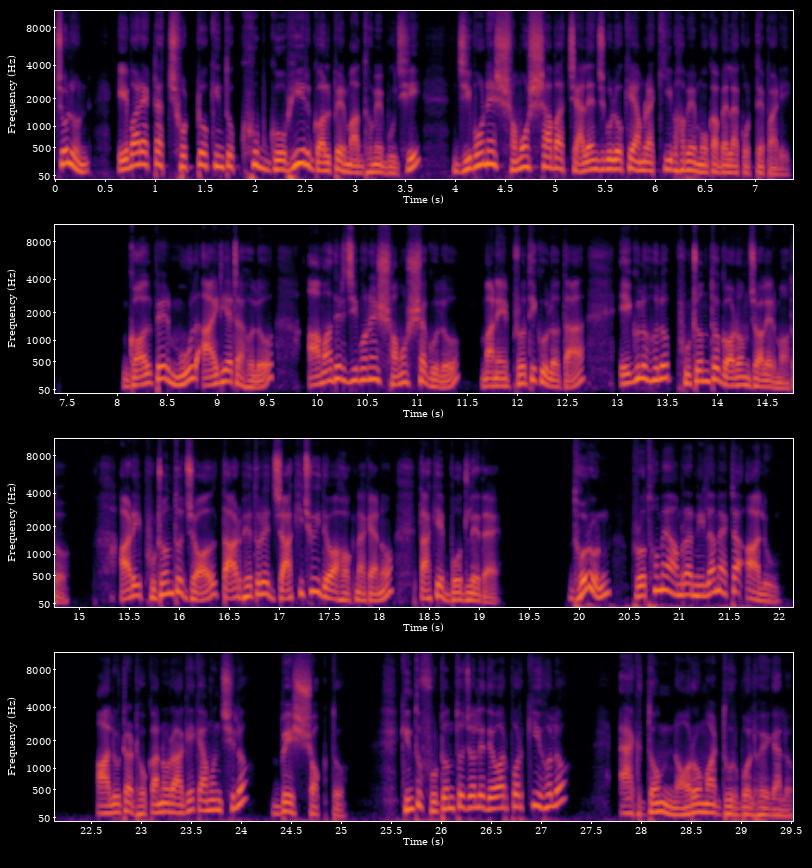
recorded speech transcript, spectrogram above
চলুন, এবার একটা ছোট্ট কিন্তু খুব গভীর গল্পের মাধ্যমে বুঝি, জীবনের সমস্যা বা চ্যালেঞ্জগুলোকে আমরা কীভাবে মোকাবেলা করতে পারি। গল্পের মূল আইডিয়াটা হলো, আমাদের জীবনের সমস্যাগুলো মানে প্রতিকূলতা, এগুলো হলো ফুটন্ত গরম জলের মতো। আর এই ফুটন্ত জল তার ভেতরে যা কিছুই দেওয়া হোক না কেন, তাকে বদলে দেয়। ধরুন, প্রথমে আমরা নিলাম একটা আলু। আলুটা ঢোকানোর আগে কেমন ছিল? বেশ শক্ত। কিন্তু ফুটন্ত জলে দেওয়ার পর কি হলো? একদম নরম আর দুর্বল হয়ে গেল।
